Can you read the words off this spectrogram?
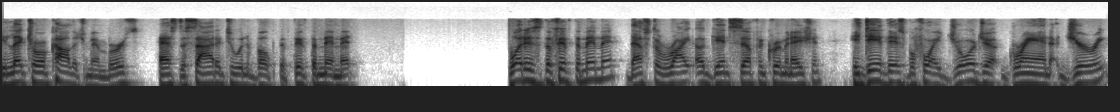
electoral college members, has decided to invoke the Fifth Amendment. What is the Fifth Amendment? That's the right against self incrimination. He did this before a Georgia grand jury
